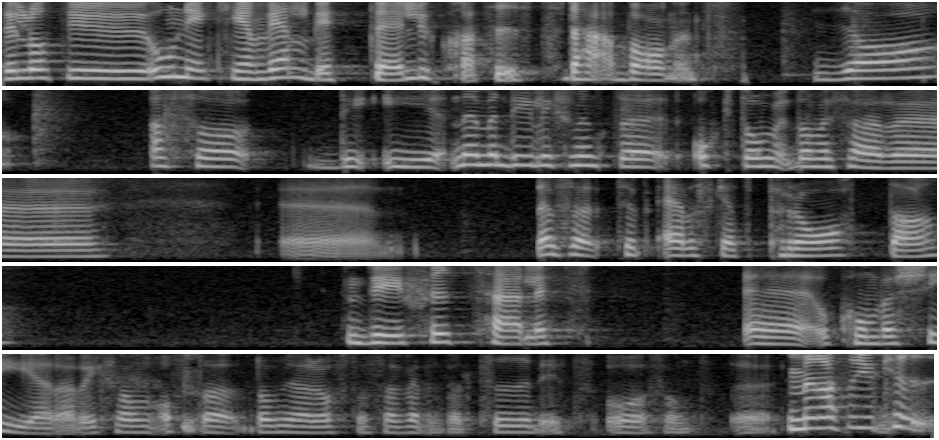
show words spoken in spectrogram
det låter ju onekligen väldigt eh, lukrativt det här barnet. Ja, alltså det är... Nej men det är liksom inte... Och de, de är så här... Eh, eh, de är så här typ älskar att prata Det är skithärligt. eh, och konversera liksom. Ofta, de gör det ofta så väldigt, väldigt tidigt och sånt. Eh. Men alltså okej,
